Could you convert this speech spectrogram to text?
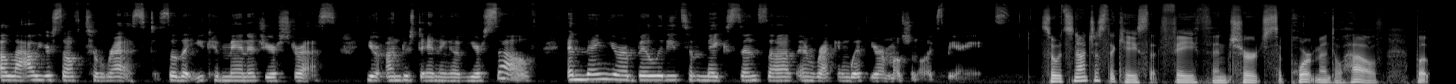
allow yourself to rest so that you can manage your stress, your understanding of yourself, and then your ability to make sense of and reckon with your emotional experience. So it's not just the case that faith and church support mental health, but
